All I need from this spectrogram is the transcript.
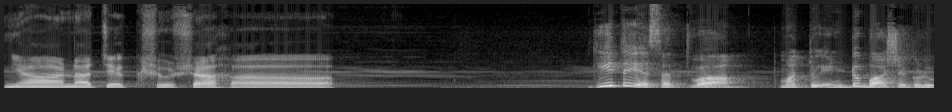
ज्ञानचक्षुषः ಗೀತೆಯ ಸತ್ವ ಮತ್ತು ಎಂಟು ಭಾಷೆಗಳು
